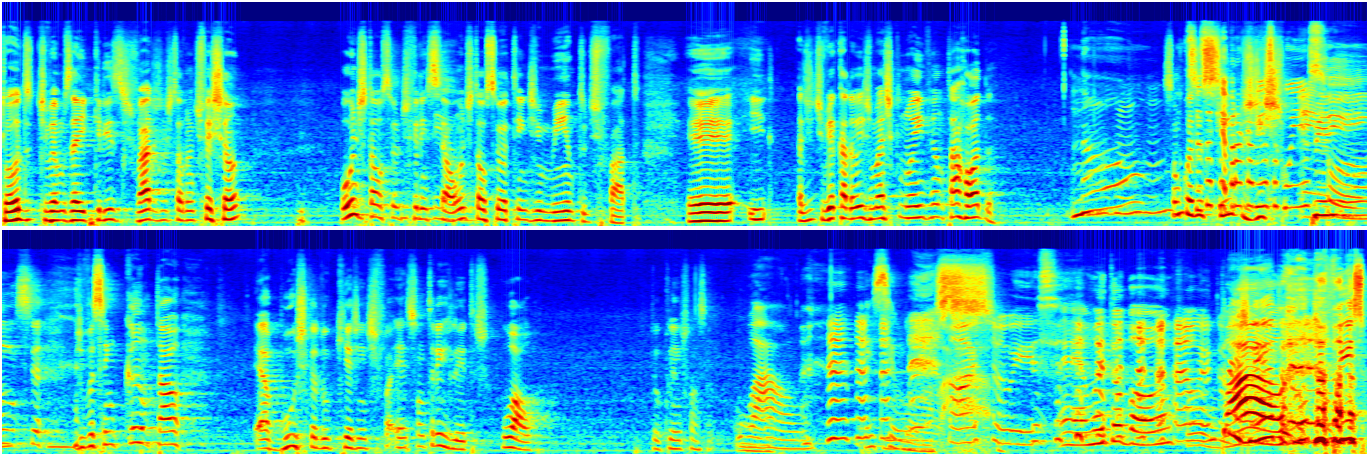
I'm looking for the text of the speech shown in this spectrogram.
Todos tivemos aí crises, vários restaurantes fechando. Onde está o seu diferencial? Onde está o seu atendimento, de fato? É, e a gente vê cada vez mais que não é inventar roda. Não, São não coisas precisa quebrar a simples de experiência, de você encantar. É a busca do que a gente faz. São três letras. Uau. O cliente fala assim. Uau! Esse uau. Ótimo isso. É muito bom. Muito Uau! Ah. Três letras, muito difícil.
